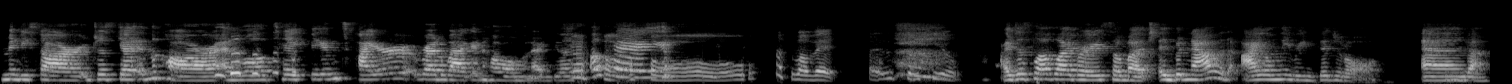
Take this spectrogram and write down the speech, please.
"Mindy Star, just get in the car, and we'll take the entire red wagon home." And I'd be like, "Okay." Oh. I love it. That is so cute. I just love libraries so much, and but now that I only read digital, and Mhm.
